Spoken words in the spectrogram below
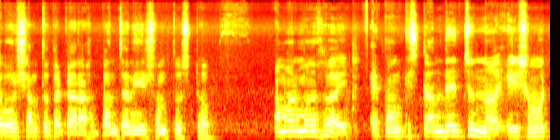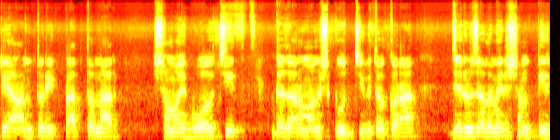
এবং শান্ত থাকার আহ্বান জানিয়ে সন্তুষ্ট। আমার মনে হয় এখন খ্রিস্টানদের জন্য এই সময়টি আন্তরিক প্রার্থনার সময় হওয়া উচিত। গাজার মানুষকে উজ্জীবিত করা জেরুজালেমের শান্তির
